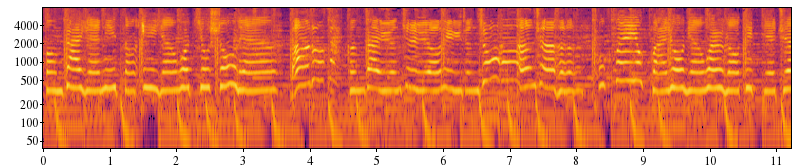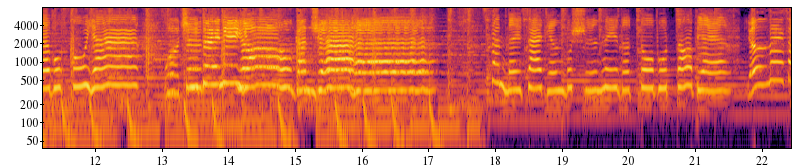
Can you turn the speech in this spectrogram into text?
疯再野，你瞪一眼我就收敛。马路再宽再远，只有你珍重很安全。我会有乖有黏，温柔体贴，绝不敷衍。我只对你有感觉。再美再甜，不是你的都不特别。眼泪再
